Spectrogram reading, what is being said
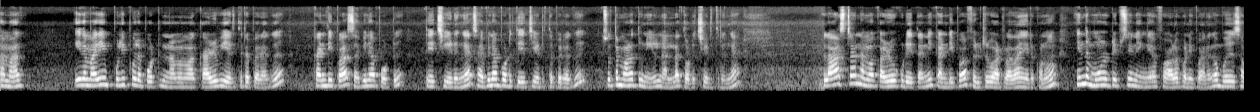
நம்ம இந்த மாதிரி புளிப்பூவில் போட்டு நம்ம கழுவி எடுத்துகிட்ட பிறகு கண்டிப்பாக சபினா போட்டு தேய்ச்சி எடுங்க. சபினா போட்டு தேய்ச்சி எடுத்த பிறகு சுத்தமான துணியில் நல்லா தொடச்சி எடுத்துடுங்க லாஸ்ட்டாக நம்ம கழுவக்கூடிய தண்ணி கண்டிப்பாக ஃபில்ட்ரு வாட்டராக தான் இருக்கணும். இந்த மூணு டிப்ஸையும் நீங்கள் ஃபாலோ பண்ணி பாருங்கள் பூஜை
